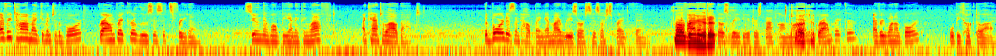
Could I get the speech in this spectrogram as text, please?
Every time I give in to the board, Groundbreaker loses its freedom. Soon there won't be anything left. I can't allow that. The board isn't helping, and my resources are spread thin. I'll if go I don't get get it. those radiators back online, Groundbreaker, everyone on board, will be cooked alive.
